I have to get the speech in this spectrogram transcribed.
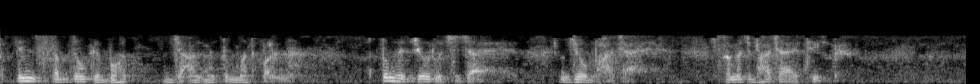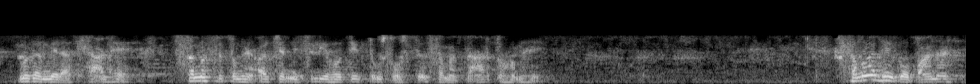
तो इन शब्दों के बहुत जाल में तुम मत पड़ना। तुम्हें जो रुच जाए, जो भा जाए, समझ भा जाए, ठीक। मगर मेरा ख्याल है समझ से तुम्हें अड़चन इसलिए होती तुम सोचते हो समझदार तो हम हैं। समाधि को पाना है।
